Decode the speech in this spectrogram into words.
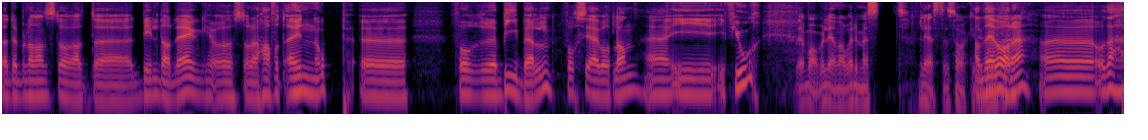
Der det bl.a. står at uh, bilde av deg og står det 'har fått øynene opp' uh, for Bibelen, forsida i Vårt Land, uh, i, i, fjor. Det var vel en av våre mest leste saker. Ja, det var det. Uh, og der,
